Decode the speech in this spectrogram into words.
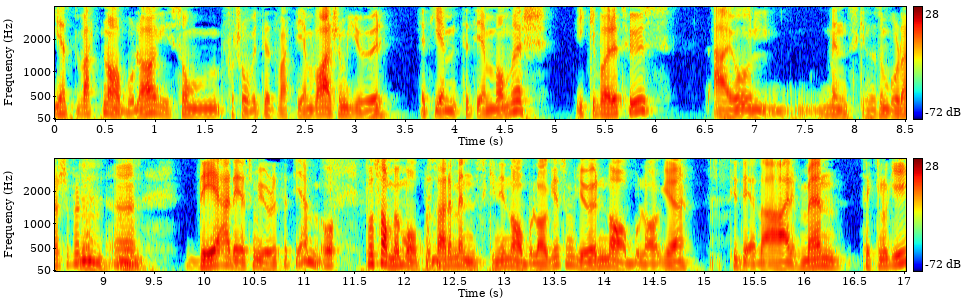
i ethvert nabolag, som for så vidt i ethvert hjem. Hva er det som gjør et hjem til et hjem, Anders? Ikke bare et hus. Det er jo menneskene som bor der, selvfølgelig. Eh, det er det som gjør det til et hjem. Og på samme måte så er det menneskene i nabolaget som gjør nabolaget til det det er. Men teknologi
